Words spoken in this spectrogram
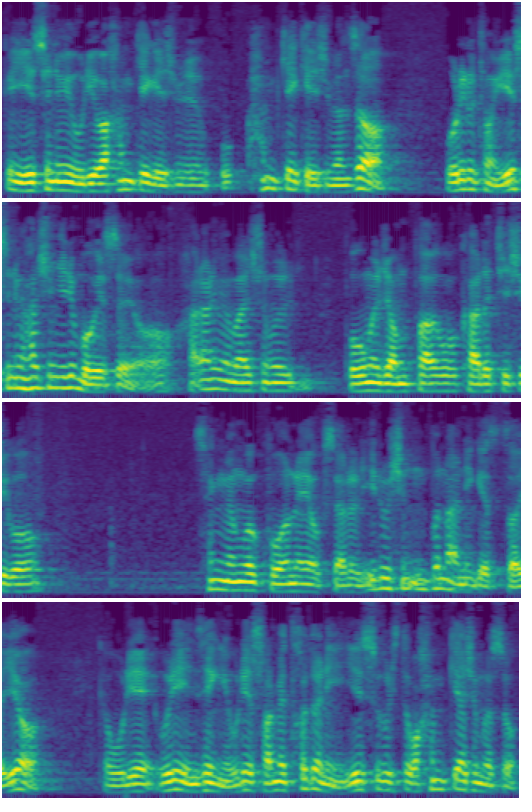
그러니까 예수님이 우리와 함께 계시면서, 함께 계시면서 우리를 통해 예수님 하신 일이 뭐겠어요 하나님의 말씀을 복음을 전파하고 가르치시고 생명과 구원의 역사를 이루신 분 아니겠어요? 그러니까 우리의, 우리의 인생이, 우리의 삶의 터전이 예수 그리스도와 함께 하심으로써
